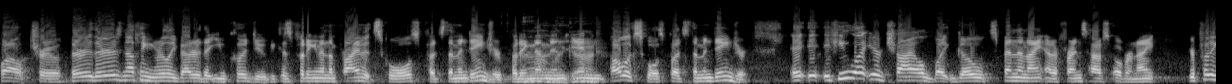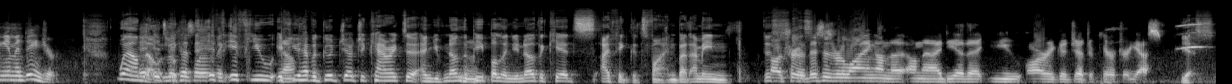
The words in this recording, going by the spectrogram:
Well, true. There, there is nothing really better that you could do because putting them in the private schools puts them in danger. Putting Oh them in, in public schools puts them in danger. If you let your child like go spend the night at a friend's house overnight, you're putting him in danger. well, no. It's look, because, if, like- if you if No. you have a good judge of character and you've known the Mhm. people and you know the kids, I think it's fine. But I mean, this, oh, true. this- This is relying on the on the idea that you are a good judge of character. Yes. yes,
